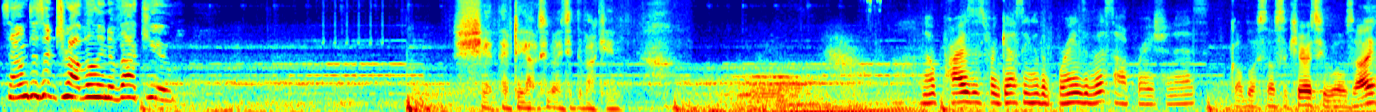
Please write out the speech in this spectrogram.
Sound doesn't travel in a vacuum. Shit, they've deactivated the vacuum. No prizes for guessing who the brains of this operation is. God bless those security walls, eh?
